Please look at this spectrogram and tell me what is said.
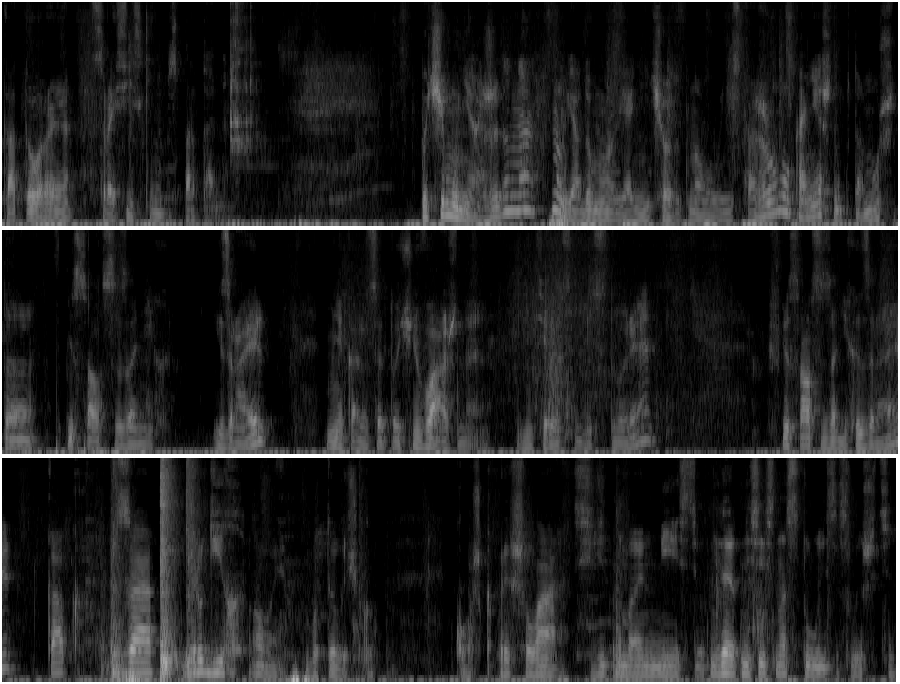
которые с российскими паспортами. Почему неожиданно? Ну, я думаю, я ничего тут нового не скажу. Конечно, потому что вписался за них Израиль. Мне кажется, это очень важная, интересная история. Вписался за них Израиль, как за других. Ой, бутылочку. Кошка пришла, сидит на моем месте. Вот не дает мне сесть на стул, если слышите.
